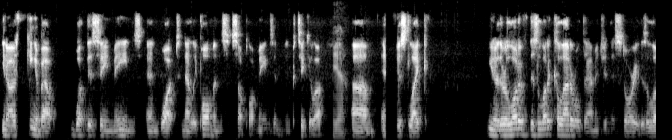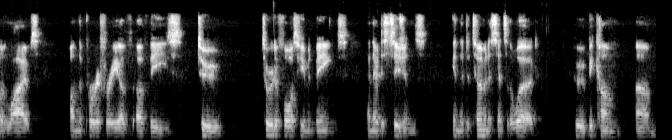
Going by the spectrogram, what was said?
You know, I was thinking about what this scene means and what Natalie Portman's subplot means in, in particular, Yeah. um, and just like you know there are a lot of there's a lot of collateral damage in this story there's a lot of lives on the periphery of of these two tour de force human beings and their decisions in the determinist sense of the word who become um,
